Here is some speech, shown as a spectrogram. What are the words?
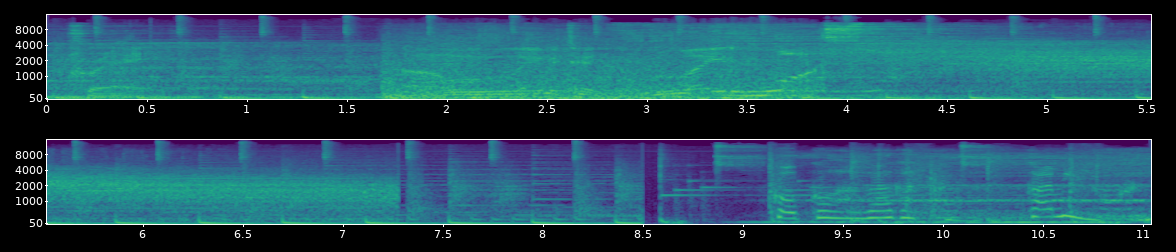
As I pray. Unlimited Blade Works ここは我が国神の国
